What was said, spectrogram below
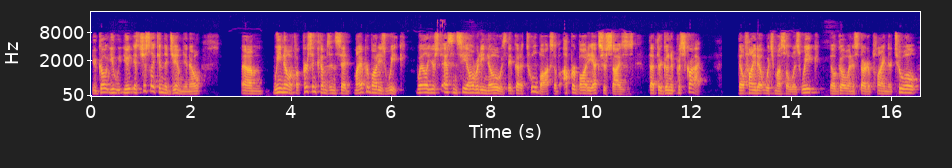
You go, you, you it's just like in the gym, you know. Um, we know if a person comes in and said, My upper body's weak, well, your S&C already knows they've got a toolbox of upper body exercises that they're going to prescribe. They'll find out which muscle was weak. They'll go in and start applying their tool.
